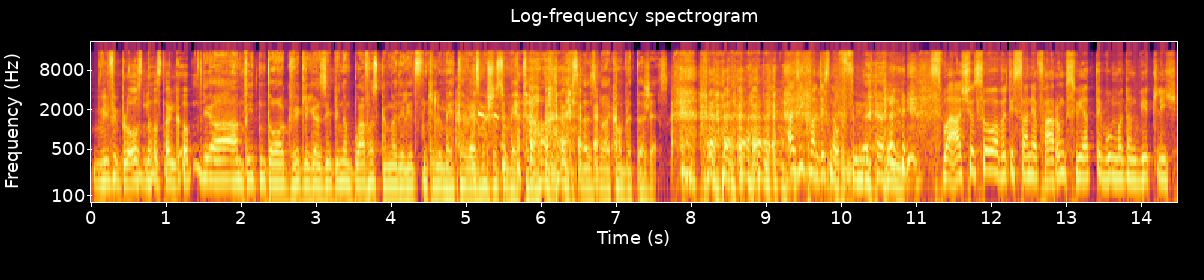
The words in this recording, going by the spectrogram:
wie viel Blasen hast du dann gehabt? Ja, am dritten Tag wirklich. Also, ich bin am Barfuß gegangen, die letzten Kilometer, weil es mir schon so Wetter hat. Also, es war ein kompletter Scheiß. also, ich kann das nachfühlen. es war auch schon so, aber das sind Erfahrungswerte, wo man dann wirklich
